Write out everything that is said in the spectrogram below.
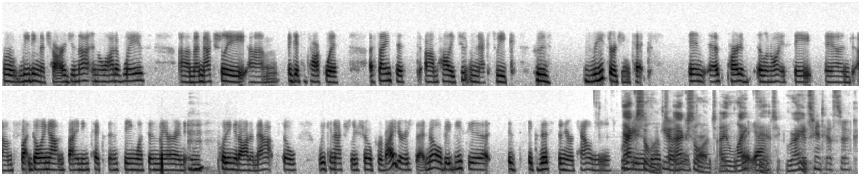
We're leading the charge in that in a lot of ways. Um, I'm actually, um, I get to talk with a scientist, um, Holly Tootin, next week, who's researching ticks in as part of Illinois State and um, f- going out and finding ticks and seeing what's in there and, and putting it on a map so we can actually show providers that no, babesia is, exists in your county. Right. You need to excellent, look for it and excellent. I like yeah. that. Right. It's fantastic.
